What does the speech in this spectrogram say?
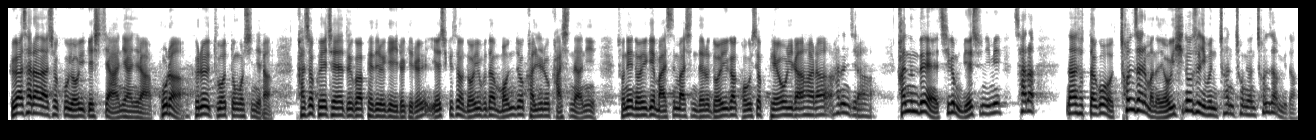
그가 살아나셨고 여기 계시지 아니하니라. 보라, 그를 두었던 것이니라. 가서 그의 제자들과 베드로에게 이르기를 예수께서 너희보다 먼저 갈리로 가시나니 전에 너희에게 말씀하신 대로 너희가 거기서 배우리라 하라 하는지라. 갔는데 지금 예수님이 살아 나셨다고 천사를 만나요. 여기 흰옷을 입은 청년 천사입니다.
